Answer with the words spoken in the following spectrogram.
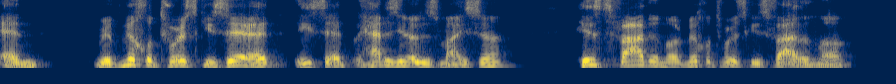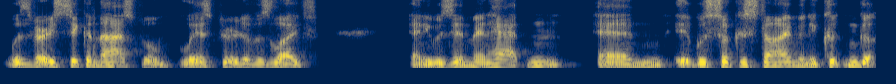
And Reb Michel Twersky said, he said, how does he know this Maisa? His father-in-law, Michel Twersky's father-in-law, was very sick in the hospital last period of his life, and he was in Manhattan, and it was Sukkah's time, and he couldn't go,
